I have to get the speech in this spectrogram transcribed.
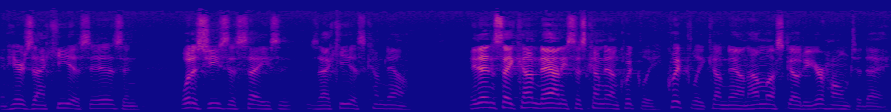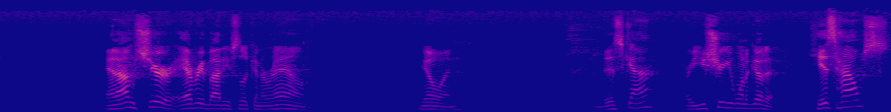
And here Zacchaeus is, and what does Jesus say? He says, Zacchaeus, come down. He doesn't say, Come down. He says, Come down quickly. Quickly come down. I must go to your home today. And I'm sure everybody's looking around going, This guy? Are you sure you want to go to his house?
